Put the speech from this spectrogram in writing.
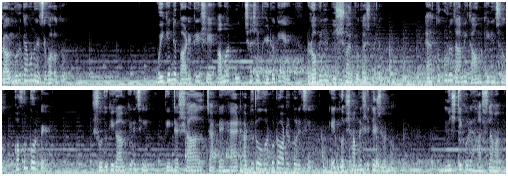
গাউনগুলো কেমন হয়েছে বলো তো? উইকেন্ডে বাড়িতে এসে আমার উচ্ছ্বাসে ভেটো দিয়ে রবিনের বিস্ময় প্রকাশ পেল। এতগুলো দামি গাউন কিনেছ, কখন পরবে? শুধু কি গাউন কিনেছি? তিনটা শাল, চারটে হ্যাট আর দুটো ওভারকোটও অর্ডার করেছি, এই তো সামনে শীতের জন্য। মিষ্টি করে হাসলাম আমি।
